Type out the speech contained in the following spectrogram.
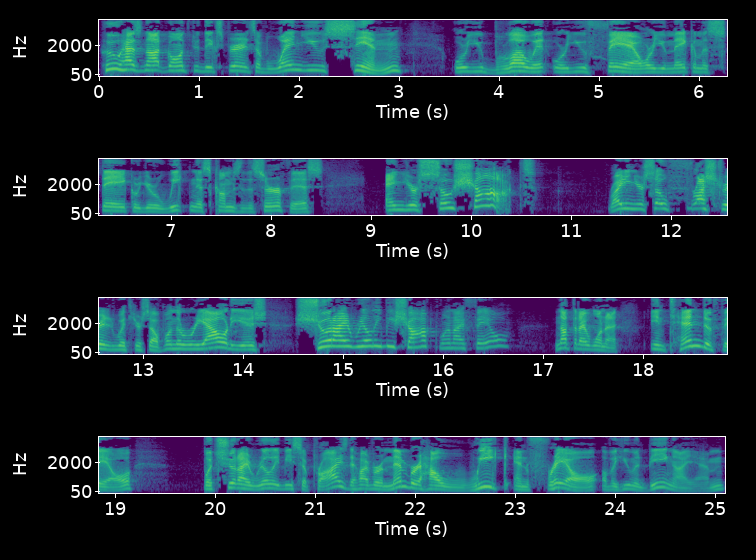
who has not gone through the experience of when you sin, or you blow it, or you fail, or you make a mistake, or your weakness comes to the surface, and you're so shocked, right? And you're so frustrated with yourself when the reality is, should I really be shocked when I fail? Not that I want to intend to fail, but should I really be surprised if I remember how weak and frail of a human being I am?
